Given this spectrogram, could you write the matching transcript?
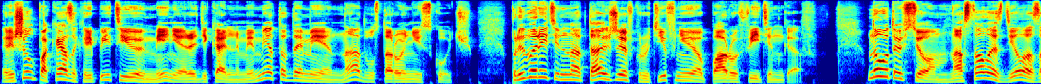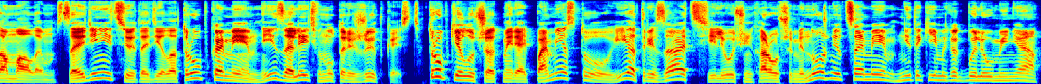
решил пока закрепить ее менее радикальными методами на двусторонний скотч, предварительно также вкрутив в нее пару фитингов. Ну вот и все, осталось дело за малым. Соединить все это дело трубками и залить внутрь жидкость. Трубки лучше отмерять по месту и отрезать или очень хорошими ножницами, не такими как были у меня,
